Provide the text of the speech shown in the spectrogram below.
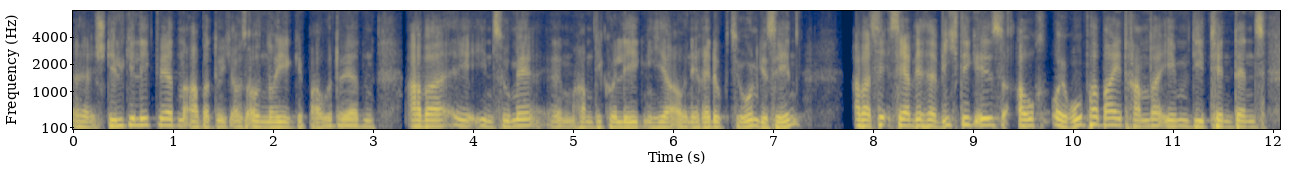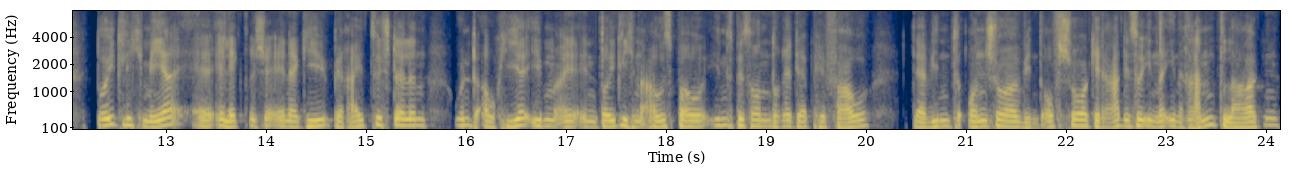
äh, stillgelegt werden, aber durchaus auch neue gebaut werden. Aber äh, in Summe ähm, haben die Kollegen hier auch eine Reduktion gesehen. Aber sehr, sehr wichtig ist, auch europaweit haben wir eben die Tendenz, deutlich mehr äh, elektrische Energie bereitzustellen und auch hier eben einen deutlichen Ausbau, insbesondere der PV, der Wind onshore, Wind offshore, gerade so in, in Randlagen,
